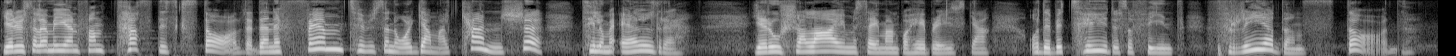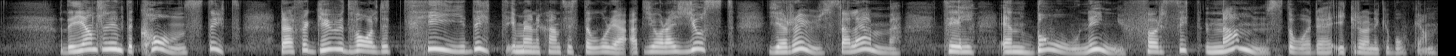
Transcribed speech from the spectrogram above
Jerusalem är en fantastisk stad. Den är 5000 år gammal, kanske till och med äldre. Jerusalem säger man på hebreiska och det betyder så fint fredens stad. Det är egentligen inte konstigt, därför Gud valde tidigt i människans historia att göra just Jerusalem till en boning för sitt namn, står det i krönikeboken.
